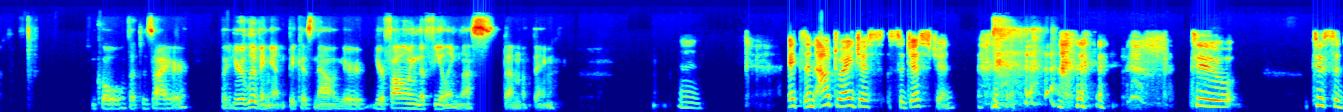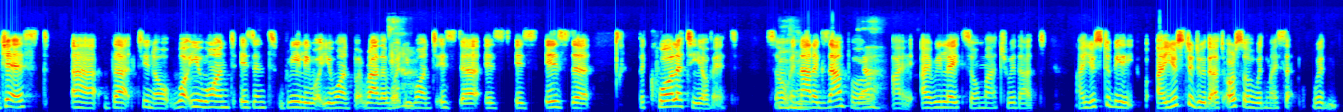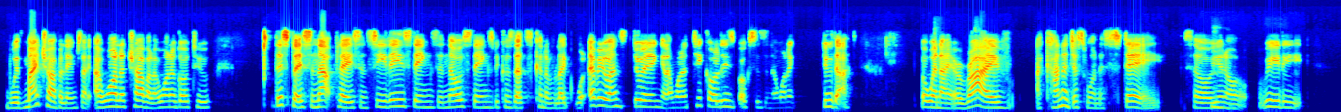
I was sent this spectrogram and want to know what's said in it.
goal that desire but you're living it because now you're you're following the feeling less than the thing mm. it's an outrageous suggestion to to suggest uh, that you know what you want isn't really what you want but rather yeah. what you want is the is is is the the quality of it so mm-hmm. in that example yeah. i i relate so much with that I used to be I used to do that also with my with with my traveling. Like I want to travel, I want to go to this place and that place and see these things and those things because that's kind of like what everyone's doing and I want to tick all these boxes and I want to do that. But when I arrive, I kind of just want to stay. So, mm-hmm. you know, really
